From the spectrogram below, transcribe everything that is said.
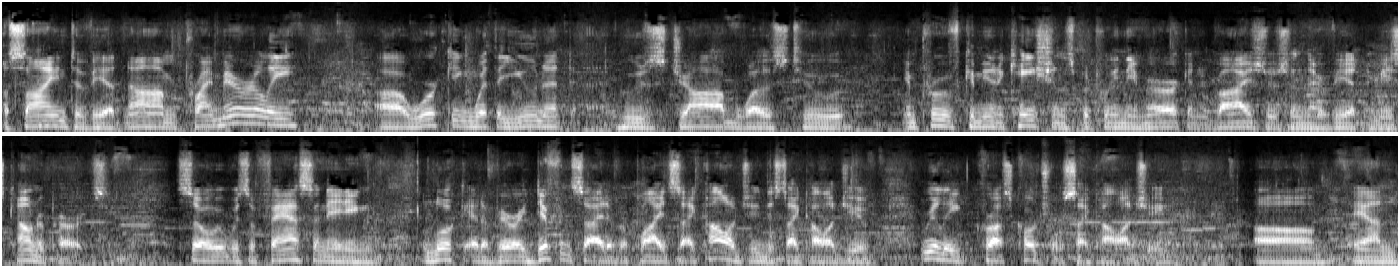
assigned to Vietnam primarily uh, working with a unit whose job was to improve communications between the American advisors and their Vietnamese counterparts. So it was a fascinating look at a very different side of applied psychology, the psychology of really cross cultural psychology. Um, and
